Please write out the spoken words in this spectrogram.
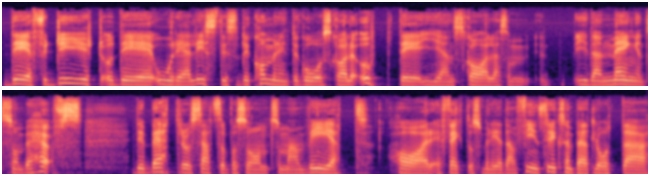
det är för dyrt och det är orealistiskt och det kommer inte gå att skala upp det i en skala som i den mängd som behövs. Det är bättre att satsa på sånt som man vet har effekter som redan finns, till exempel att låta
